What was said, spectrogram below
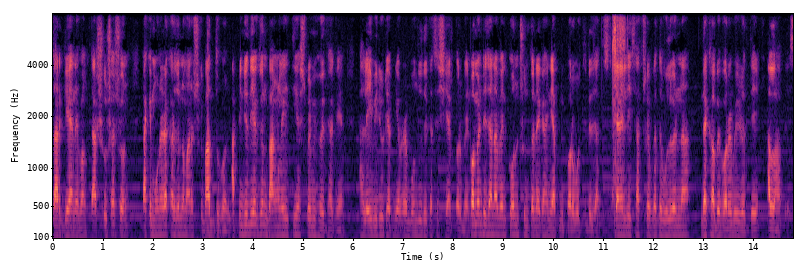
তার জ্ঞান এবং তার সুশাসন তাকে মনে রাখার জন্য মানুষকে বাধ্য করে। আপনি যদি একজন বাংলা ইতিহাস প্রেমী হয়ে থাকেন, তাহলে এই ভিডিওটি আপনি আপনার বন্ধুদের কাছে শেয়ার করবেন। কমেন্টে জানাবেন কোন সুলতানের কাহিনী আপনি পরবর্তীতে জানতে চ্যানেলটি সাবস্ক্রাইব করতে ভুলবেন না। দেখা হবে পরের ভিডিওতে। আল্লাহ হাফেজ।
